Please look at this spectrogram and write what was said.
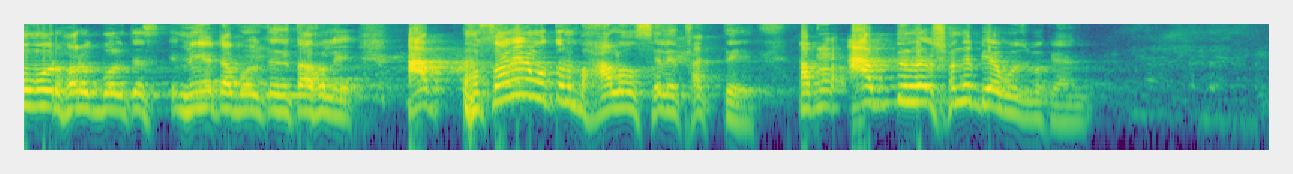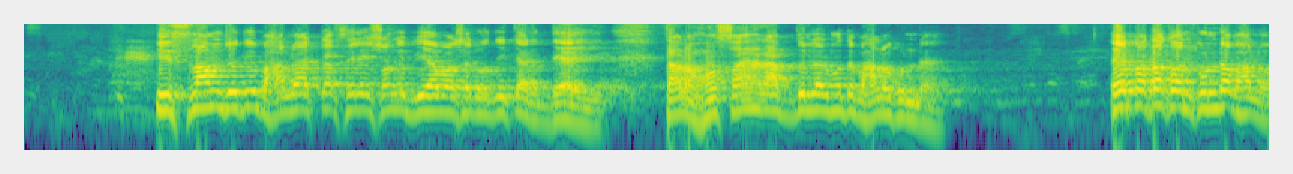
ওমর ফারুক বলতে মেয়েটা বলতেছে তাহলে, আব হোসাইনের মতন ভালো ছেলে থাকতে আপনার আবদুল্লার সঙ্গে বিয়ে বসবো কেন? ইসলাম যদি ভালো একটা ছেলের সঙ্গে বিয়ে বসার অধিকার দেয়, তাহলে হোসাইন আর আবদুল্লার মধ্যে ভালো কোনটা? এ কথা কন, কোনটা ভালো?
